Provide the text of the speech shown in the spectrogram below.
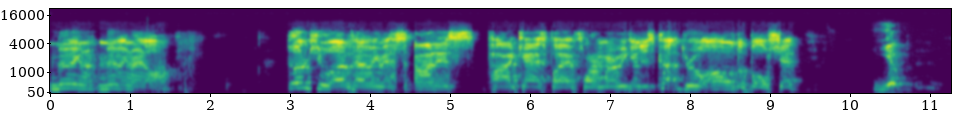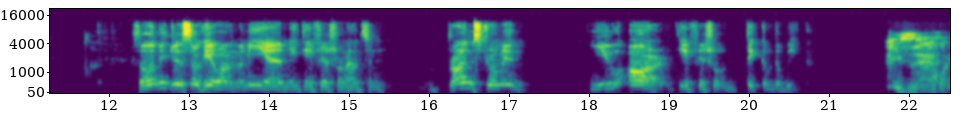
Moving moving right along. Don't you love having this honest podcast platform where we can just cut through all the bullshit? Yep. So let me just okay, well, let me uh, make the official announcement Braun Strowman, you are the official dick of the week. Exactly.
